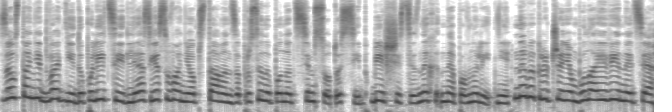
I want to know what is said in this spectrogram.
За останні два дні до поліції для з'ясування обставин запросили понад 700 осіб. Більшість із них неповнолітні. Не виключенням була і Вінниця.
